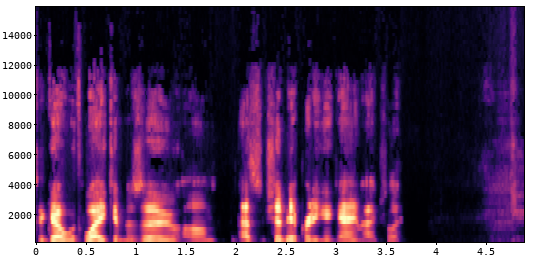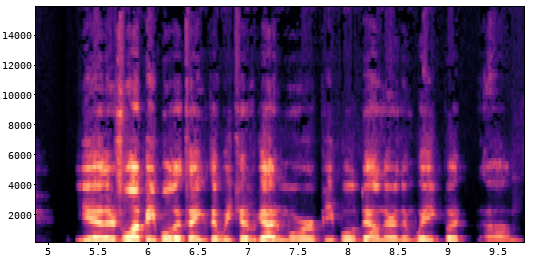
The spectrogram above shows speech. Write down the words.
to go with Wake and Mizzou. Um, that should be a pretty good game, actually. Yeah, there's a lot of people that think that we could have gotten more people down there than Wake, but um,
